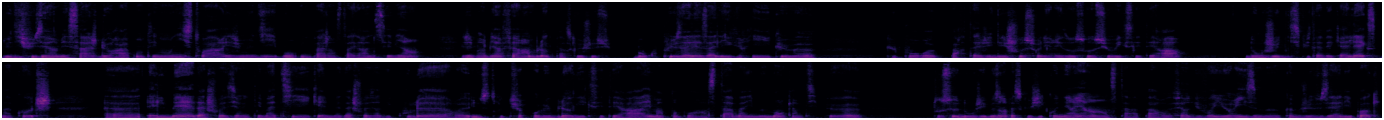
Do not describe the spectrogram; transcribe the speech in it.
diffuser un message, de raconter mon histoire et je me dis bon une page Instagram c'est bien, j'aimerais bien faire un blog parce que je suis beaucoup plus à l'aise à l'écrit que, euh, que pour euh, partager des choses sur les réseaux sociaux etc. Donc je discute avec Alex, ma coach, elle m'aide à choisir une thématique, elle m'aide à choisir des couleurs, une structure pour le blog etc. Et maintenant pour Insta bah, il me manque un petit peu tout ce dont j'ai besoin parce que j'y connais rien Insta à part faire du voyeurisme comme je faisais à l'époque.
